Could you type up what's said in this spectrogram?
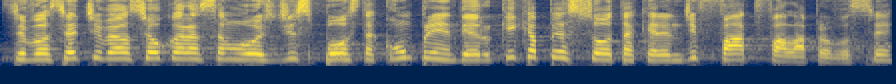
Se você tiver o seu coração hoje disposto a compreender o que, que a pessoa está querendo de fato falar para você,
